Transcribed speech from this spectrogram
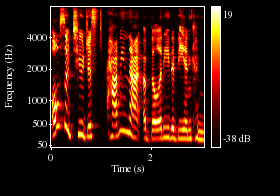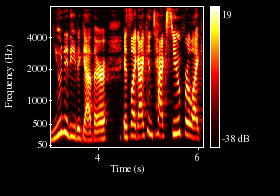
also, too, just having that ability to be in community together. It's like I can text you for like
